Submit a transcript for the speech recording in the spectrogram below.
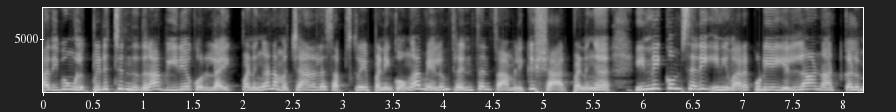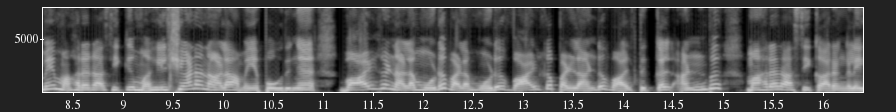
பதிவு உங்களுக்கு பிடிச்சிருந்ததுன்னா வீடியோக்கு ஒரு லைக் பண்ணுங்கள் நம்ம சேனலை சப்ஸ்கிரைப் பண்ணிக்கோங்க. மேலும் ஃப்ரெண்ட்ஸ் அண்ட் ஃபேமிலிக்கு ஷேர் பண்ணுங்கள் இன்றைக்கும் சரி இனி வரக்கூடிய எல்லா நாட்களுமே மகர ராசிக்கு மகிழ்ச்சியான நாளாக அமைய போகுதுங்க. வாழ்க நலமோடு வளமோடு வாழ்க பல்லாண்டு வாழ்த்துக்கள் அன்பு மகர ராசிக்காரங்களே.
